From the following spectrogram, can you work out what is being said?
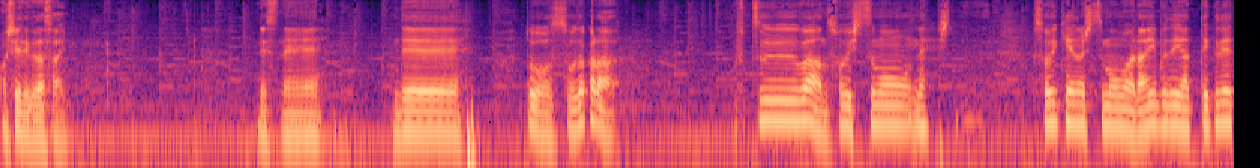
教えてくださいですねであとそうだから普通はそういう質問をねそういう系の質問はライブでやってくれっ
